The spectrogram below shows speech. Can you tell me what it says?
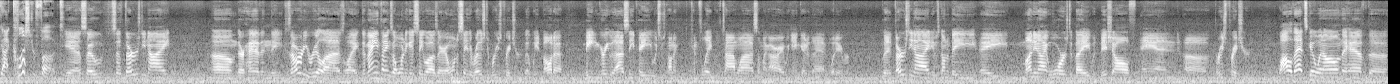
got cluster fucked. Yeah, so so Thursday night, um, they're having the because I already realized like the main things I wanted to go see was there. I wanted to see the roast of Bruce Pritchard, but we had bought a meet and greet with ICP, which was going to conflict with time wise. So I'm like, all right, we can't go to that, whatever. But Thursday night, it was going to be a Monday Night Wars debate with Bischoff and uh, Bruce Pritchard. While that's going on, they have the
